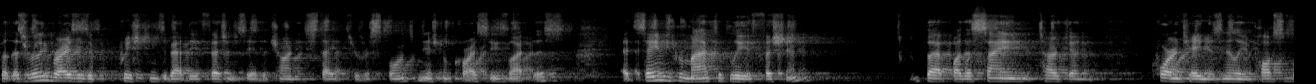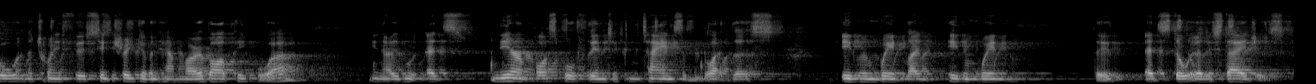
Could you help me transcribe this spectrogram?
but this really raises questions about the efficiency of the Chinese state to respond to national crises like this. It seems remarkably efficient, but by the same token, quarantine is nearly impossible in the 21st century given how mobile people are. You know, it's near impossible for them to contain something like this, even when, like, even when it's still early stages.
